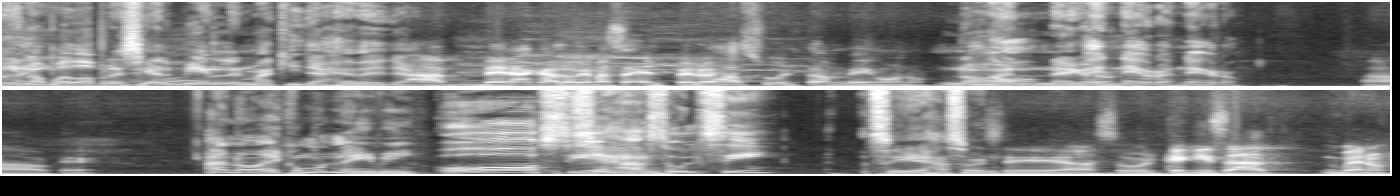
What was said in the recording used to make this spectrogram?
Y no puedo apreciar no. bien el maquillaje de ella. Ah, ven acá, lo que pasa, ¿el pelo es azul también o no? no, es negro. Es negro, es negro. Ah, ok. Ah, no, es como un navy. Oh, sí, Sí. es azul, sí. Sí, es azul. Sí, azul. Que quizás, bueno,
